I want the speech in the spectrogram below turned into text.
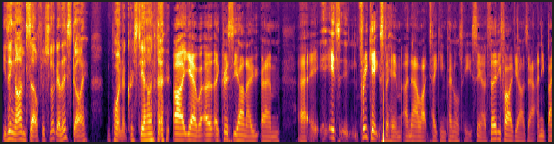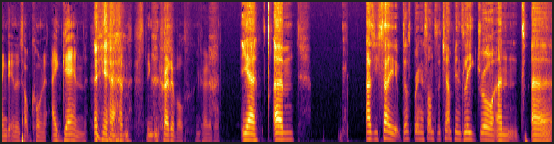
you think I'm selfish. Look at this guy. I'm pointing at Cristiano. Uh, yeah, well, uh, uh, Cristiano. Um, uh, it's free kicks for him are now like taking penalties. You know, 35 yards out, and he banged it in the top corner again. yeah. Um, incredible, incredible. Yeah. Um, as you say, it does bring us on to the Champions League draw, and uh,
